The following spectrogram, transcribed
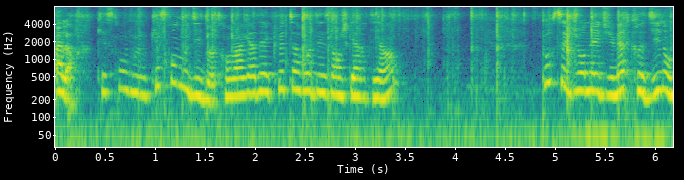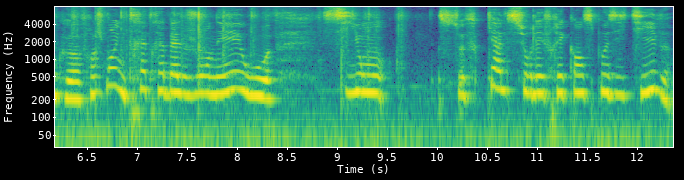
Alors, qu'est-ce qu'on nous dit d'autre? On va regarder avec le tarot des anges gardiens. Pour cette journée du mercredi, donc euh, franchement une très très belle journée où euh, si on se cale sur les fréquences positives,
